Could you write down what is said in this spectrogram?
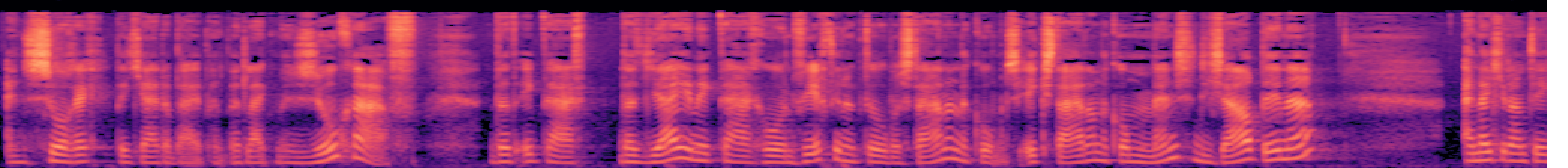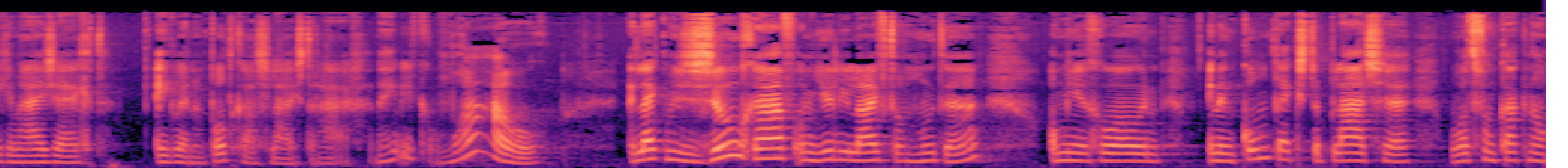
En zorg dat jij erbij bent. Het lijkt me zo gaaf dat, ik daar, dat jij en ik daar gewoon 14 oktober staan. En dan komen, dus ik sta dan, dan komen mensen die zaal binnen. En dat je dan tegen mij zegt: Ik ben een podcastluisteraar. Dan denk ik: Wauw. Het lijkt me zo gaaf om jullie live te ontmoeten. Om je gewoon in een context te plaatsen. Wat van Kak naar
